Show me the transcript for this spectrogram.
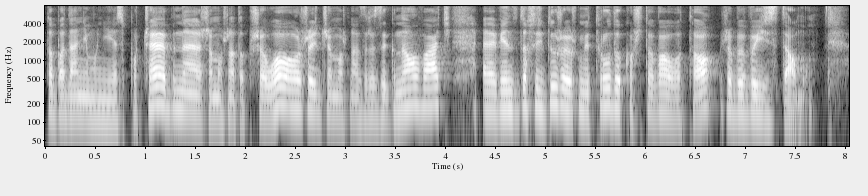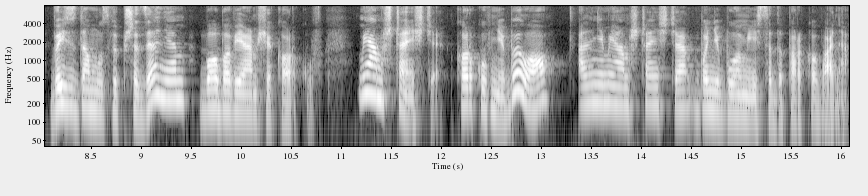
to badanie mu nie jest potrzebne, że można to przełożyć, że można zrezygnować, więc dosyć dużo już mnie trudu kosztowało to, żeby wyjść z domu. Wyjść z domu z wyprzedzeniem, bo obawiałam się korków. Miałam szczęście, korków nie było, ale nie miałam szczęścia, bo nie było miejsca do parkowania.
